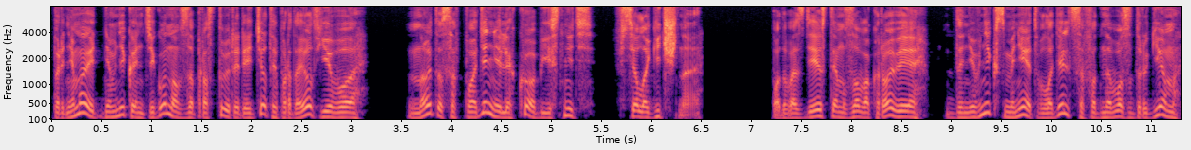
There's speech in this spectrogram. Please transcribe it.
принимает дневник антигонов за простой раритет и продает его, но это совпадение легко объяснить, все логично. Под воздействием зова крови дневник сменяет владельцев одного за другим,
